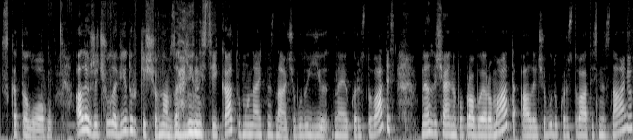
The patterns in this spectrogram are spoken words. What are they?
з каталогу. Але вже чула відгуки, що вона взагалі не стійка, тому навіть не знаю, чи буду її нею користуватись. Ну, Я, звичайно, попробую аромат, але чи буду користуватись, не знаю.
